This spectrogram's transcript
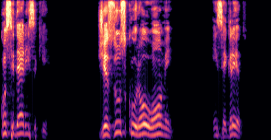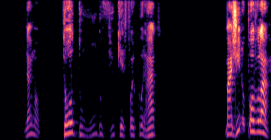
Considere isso aqui. Jesus curou o homem em segredo? Não, irmão. Todo mundo viu que ele foi curado. Imagina o povo lá.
